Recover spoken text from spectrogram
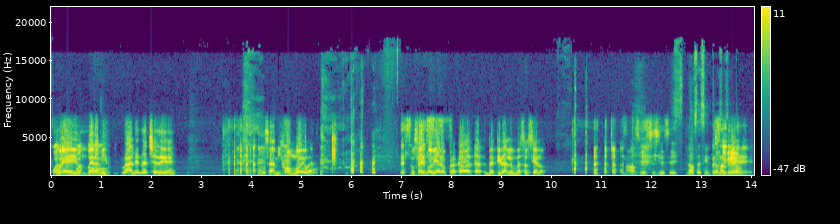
Cuando- Güey, cuando- ver a mi vale en HD. O sea, mi homeboy, güey. Es- Ustedes es- no vieron, pero acabo de, tirarle un beso al cielo. No, sí, sí, sí, sí. No se Te sintió. sale- así. sale,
